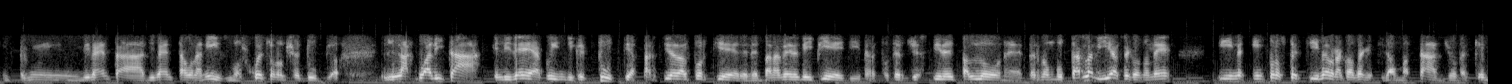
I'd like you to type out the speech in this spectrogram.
mh, mm, diventa, diventa un anismo, su questo non c'è dubbio. La qualità e l'idea quindi che tutti a partire dal portiere debbano avere dei piedi per poter gestire il pallone, per non buttarla via, secondo me in, in, prospettiva è una cosa che ti dà un vantaggio perché,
